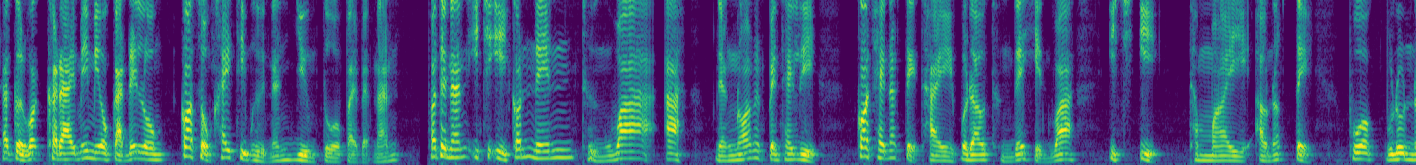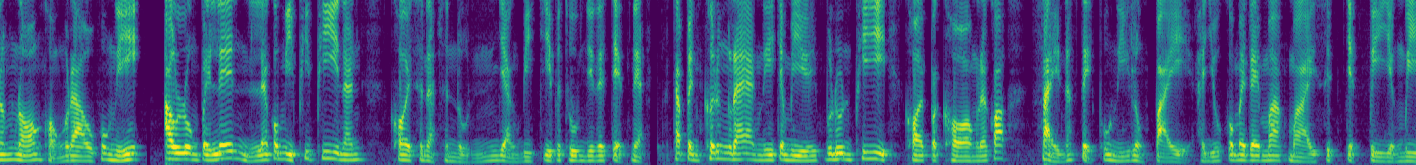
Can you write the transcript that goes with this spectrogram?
ถ้าเกิดว่าใครไม่มีโอกาสได้ลง ก็ส่งให้ทีมอื่นนั้นยืมตัวไปแบบนั้น เพราะฉะนั้นอิชิอิก็เน้นถึงว่าอะอย่างน้อยมันเป็นไทยลีกก็ใช้นักเตะไทยเราถึงได้เห็นว่าอิชิอิทำไมเอานักเตะ พวกรุ่นน้องๆของเราพวกนี้เอาลงไปเล่นแล้วก็มีพี่ๆนั้นคอยสนับสนุนอย่างบีจีปทุมยูไนเต็ดเนี่ยถ้าเป็นครึ่งแรกนี้จะมีรุ่นพี่คอยประคอง แล้วก็ใส่นักเตะพวกนี้ลงไป อายุก็ไม่ได้มากมาย 17 ปียังมี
